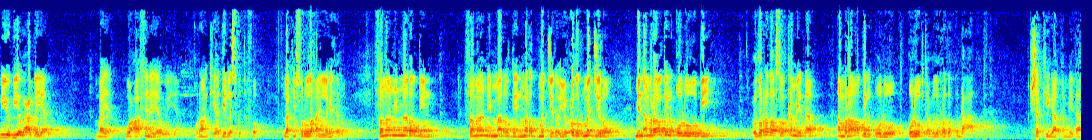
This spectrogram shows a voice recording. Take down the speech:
miyuu biyo u cabbayaa? Maya wuu caafinayaa weeyaan. Qur'aankii haddii laysku tufo. Laakiin shuruudaha in laga helo. Famaa min maradin famaa min maradin marad ma jiro iyo cudur ma jiro min amraadi اlquluubi cudurradaasoo ka mid a amraadi اlquluub quluubta cudurrada ku dhaca. Shakigaa ka mid a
